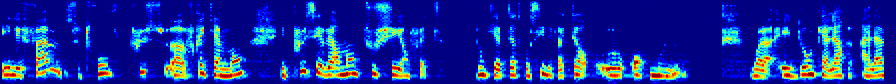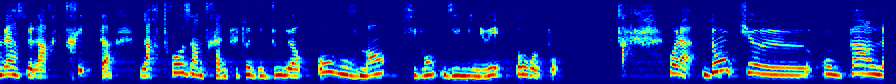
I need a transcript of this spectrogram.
Et les femmes se trouvent plus fréquemment et plus sévèrement touchées, en fait. Donc, il y a peut-être aussi des facteurs hormonaux. Voilà. Et donc, à l'inverse de l'arthrite, l'arthrose entraîne plutôt des douleurs au mouvement qui vont diminuer au repos. Voilà, donc on parle,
